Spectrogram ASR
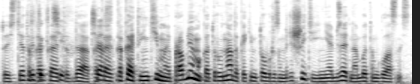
То есть это какая-то, да, какая, какая-то интимная проблема, которую надо каким-то образом решить, и не обязательно об этом гласность.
